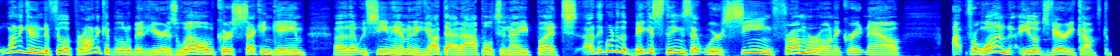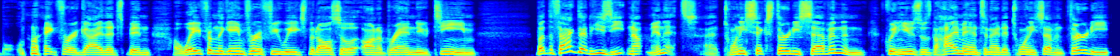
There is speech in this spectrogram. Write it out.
want to get into Filip Hronek a little bit here as well. Of course, second game uh, that we've seen him, and he got that apple tonight. But I think one of the biggest things that we're seeing from Hronek right now uh, for one, he looks very comfortable, like for a guy that's been away from the game for a few weeks, but also on a brand new team. But the fact that he's eaten up minutes at 26 37, and Quinn Hughes was the high man tonight at 27 30.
